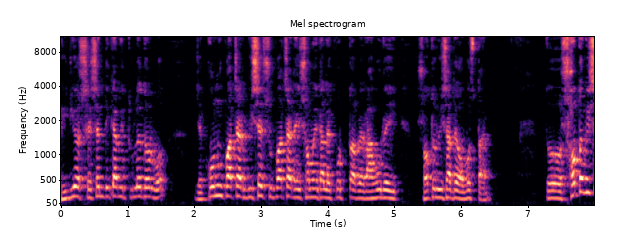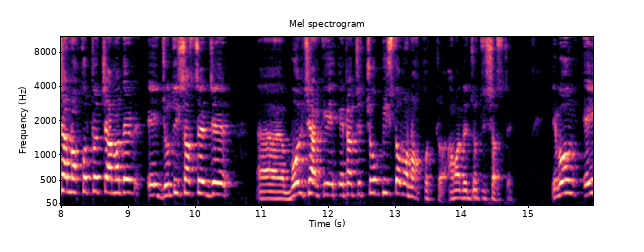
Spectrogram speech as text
ভিডিওর শেষের দিকে আমি তুলে ধরবো যে কোন উপাচার, বিশেষ উপাচার এই সময়কালে করতে হবে রাহুর এই শতবিশাতে অবস্থান। তো শতবিশা নক্ষত্র হচ্ছে আমাদের এই জ্যোতিষশাস্ত্রের যে বলছে আর কি, এটা হচ্ছে চব্বিশতম নক্ষত্র আমাদের জ্যোতিষশাস্ত্রে। এবং এই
